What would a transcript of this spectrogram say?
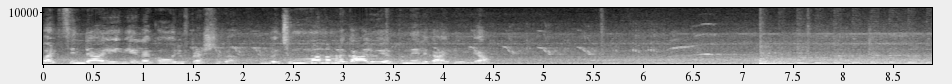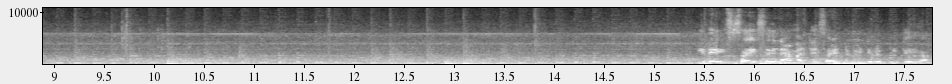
ബഡ്സിന്റെ ആ ഏരിയയിലൊക്കെ ഒരു ഫ്രഷർ ചുമ്മാ നമ്മൾ കാൽ ഉയർത്തുന്നതിൽ കാര്യമില്ല. ഇത് എക്സസൈസ് തന്നെ മറ്റേ സൈഡിന് വേണ്ടി റിപ്പീറ്റ് ചെയ്യാം.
